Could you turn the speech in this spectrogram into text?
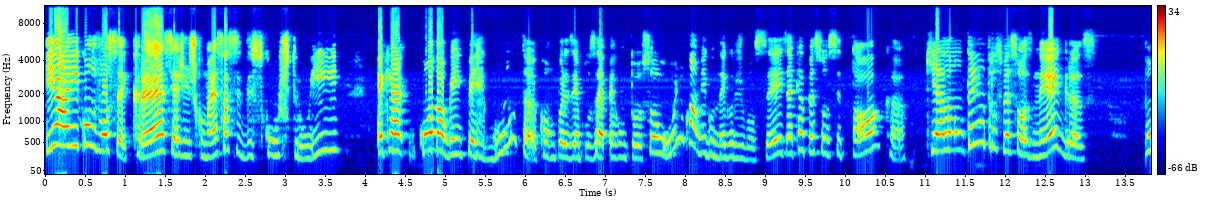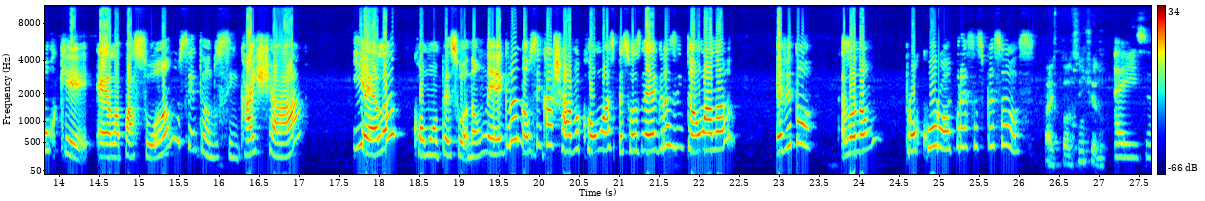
E aí, quando você cresce, a gente começa a se desconstruir. É que quando alguém pergunta, como por exemplo o Zé perguntou, sou o único amigo negro de vocês, é que a pessoa se toca que ela não tem outras pessoas negras porque ela passou anos tentando se encaixar e ela, como uma pessoa não negra, não se encaixava com as pessoas negras, então ela evitou. Ela não procurou por essas pessoas. Faz todo sentido. É isso.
